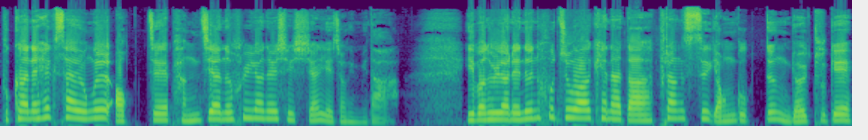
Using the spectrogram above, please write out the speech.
북한의 핵 사용을 억제 방지하는 훈련을 실시할 예정입니다. 이번 훈련에는 호주와 캐나다, 프랑스, 영국 등 12개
